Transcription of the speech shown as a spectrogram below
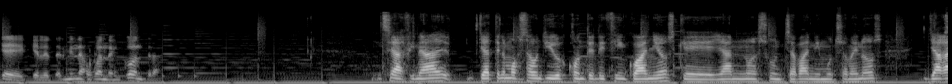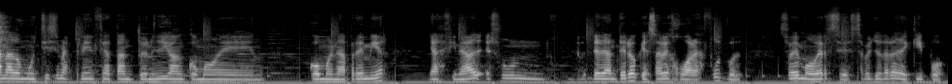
que, que le termina jugando en contra. O sea, al final ya tenemos a un Giroud con 35 años, que ya no es un chaval ni mucho menos. Ya ha ganado muchísima experiencia tanto en Liga como en, como en la Premier. Y al final es un delantero que sabe jugar al fútbol, sabe moverse, sabe ayudar al equipo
